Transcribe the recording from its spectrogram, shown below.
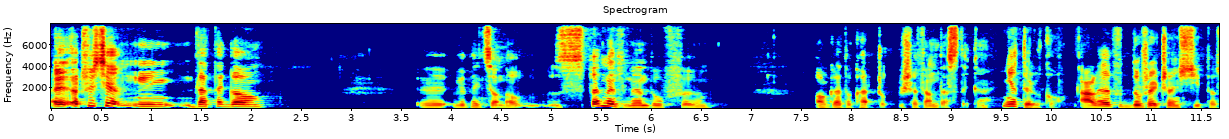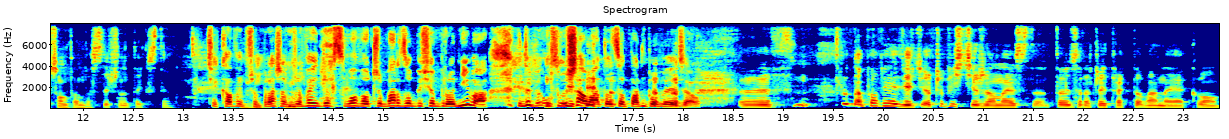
E, oczywiście mm, dlatego, y, wie pani co, no, z pewnych względów y, Olga Tokarczuk pisze fantastykę. Nie tylko, ale w dużej części to są fantastyczne teksty. Ciekawe, przepraszam, że wejdę w słowo, czy bardzo by się broniła, gdyby usłyszała to, co pan powiedział. E, Trudno powiedzieć. Oczywiście, że ona jest, to jest raczej traktowane jako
